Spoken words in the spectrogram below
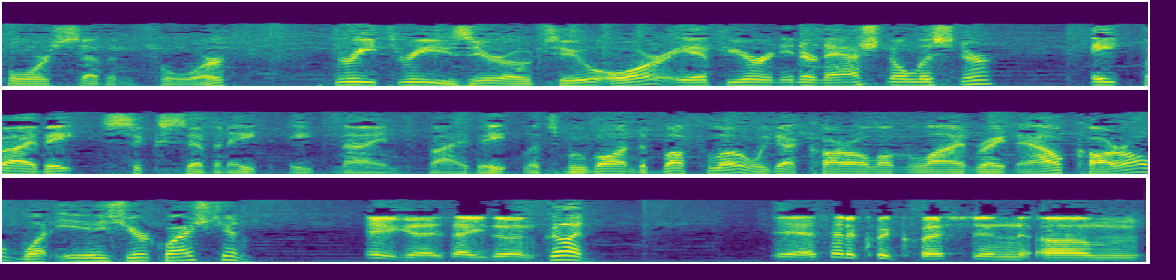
474 3302, or if you're an international listener, 858 678 8958. Let's move on to Buffalo. We got Carl on the line right now. Carl, what is your question? Hey guys, how you doing? Good. Yeah, I just had a quick question. Um,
